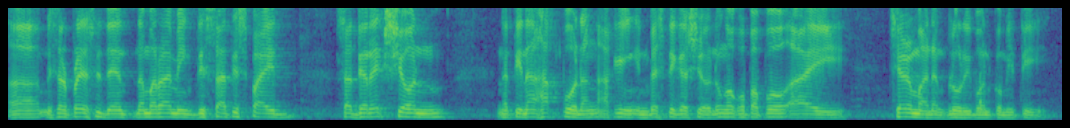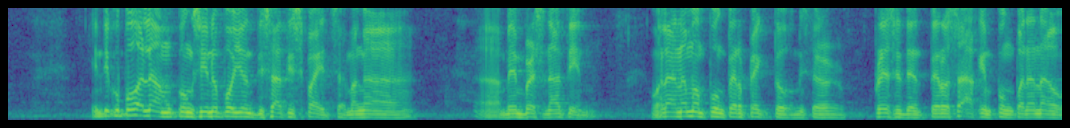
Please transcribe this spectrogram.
uh, Mr. President, na maraming dissatisfied sa direction na tinahak po ng aking investigasyon nung ako pa po ay chairman ng Blue Ribbon Committee. Hindi ko po alam kung sino po yung dissatisfied sa mga uh, members natin. Wala naman pong perpekto, Mr. President, pero sa akin pong pananaw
